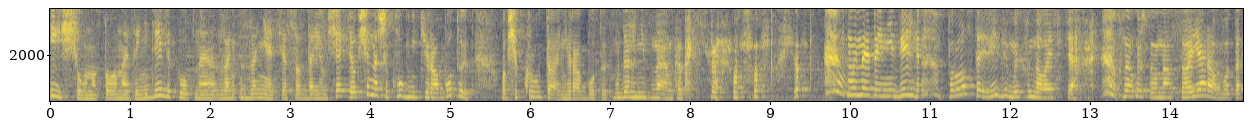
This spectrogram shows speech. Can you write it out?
А, И еще у нас было на этой неделе клубное за- занятие «Создаем счастье». Вообще наши клубники работают, вообще круто они работают. Мы даже не знаем, как они работают. Мы на этой неделе просто видим их в новостях, потому что у нас своя работа.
